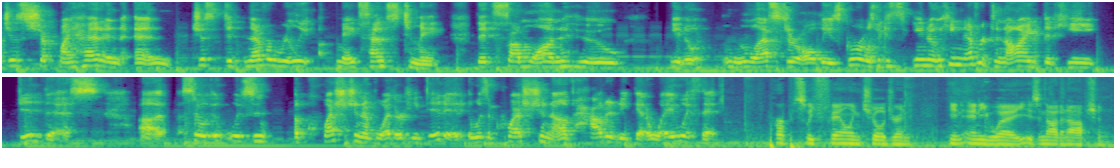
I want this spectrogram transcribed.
just shook my head and, and just it never really made sense to me that someone who, you know, molested all these girls, because, you know, he never denied that he did this. Uh, so it wasn't a question of whether he did it, it was a question of how did he get away with it. Purposely failing children in any way is not an option.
